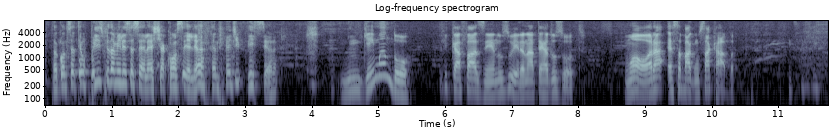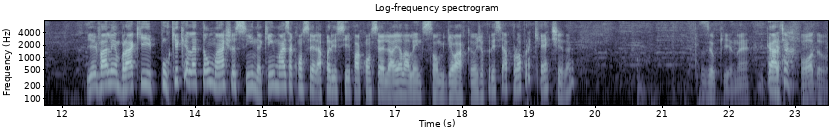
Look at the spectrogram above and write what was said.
Então quando você tem o príncipe da milícia celeste te aconselhando, é meio difícil, né? Ninguém mandou ficar fazendo zoeira na terra dos outros. Uma hora essa bagunça acaba. E aí vai lembrar que por que, que ela é tão macha assim, né? Quem mais aconselha, aparecia pra aconselhar ela além de São Miguel Arcanjo? Aparecia a própria Cat, né? Fazer o quê, né? Cara, Cat é foda, mano.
